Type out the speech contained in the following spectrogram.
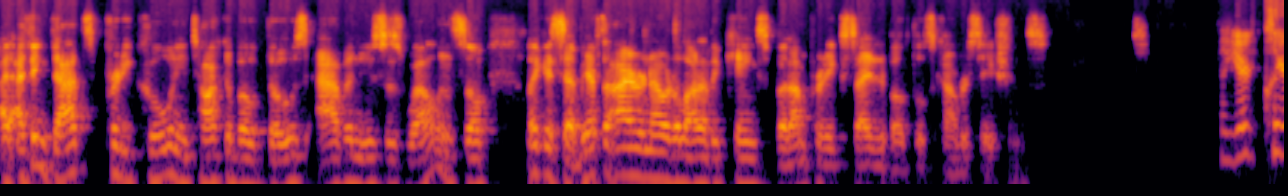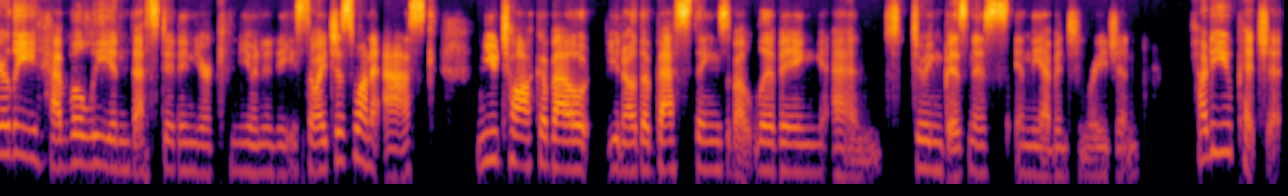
I, I, think that's pretty cool when you talk about those avenues as well. And so, like I said, we have to iron out a lot of the kinks, but I'm pretty excited about those conversations. You're clearly heavily invested in your community. So I just want to ask, when you talk about, you know, the best things about living and doing business in the Edmonton region, how do you pitch it?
